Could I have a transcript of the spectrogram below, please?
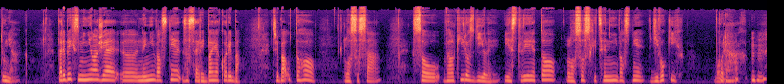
tuňák. Tady bych zmínila, že e, není vlastně zase ryba jako ryba. Třeba u toho lososa jsou velký rozdíly, jestli je to losos chycený vlastně v divokých vodách mm-hmm.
